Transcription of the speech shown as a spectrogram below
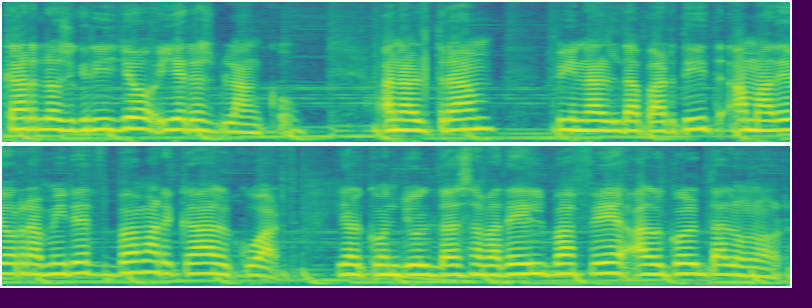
Carlos Grillo i Eres Blanco. En el tram final de partit, Amadeo Ramírez va marcar el quart i el conjunt de Sabadell va fer el gol de l'honor.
